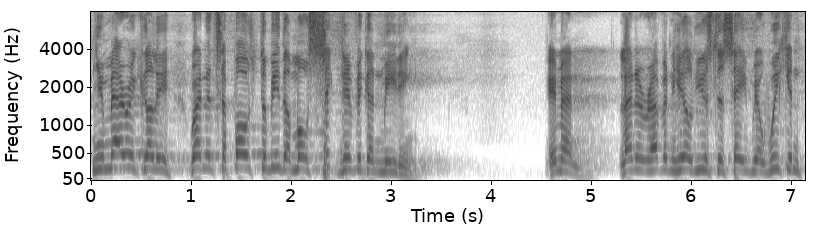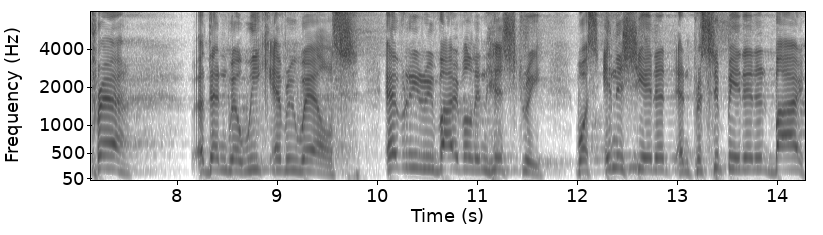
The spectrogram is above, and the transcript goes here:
numerically when it's supposed to be the most significant meeting. Amen. Leonard Ravenhill used to say, We're weak in prayer, then we're weak everywhere else. Every revival in history was initiated and precipitated by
